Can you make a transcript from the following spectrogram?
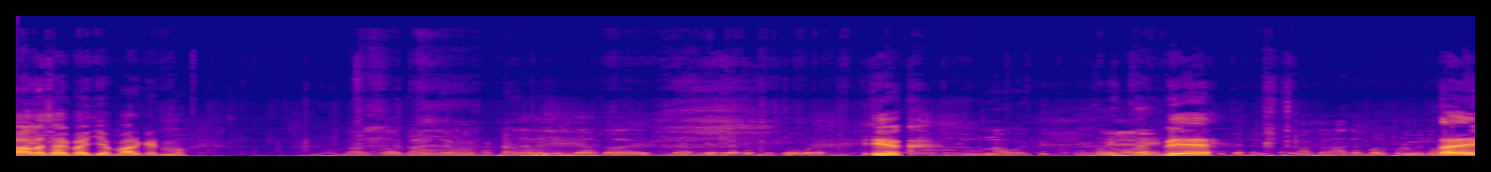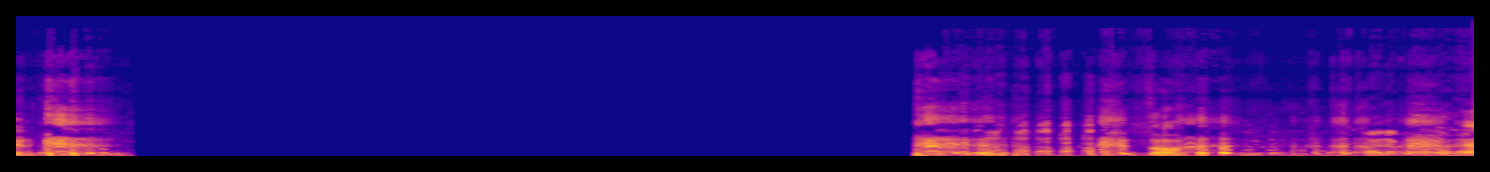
લાલા સાહેબ આવી ગયા માર્કેટમાં. એક એવું ના હોય કંઈક. બે ત્રણ. સો એ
